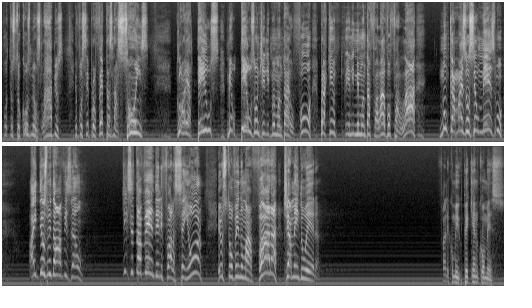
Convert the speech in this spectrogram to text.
Pô, Deus tocou os meus lábios. Eu vou ser profeta das nações. Glória a Deus. Meu Deus, onde Ele me mandar, eu vou. Para quem Ele me mandar falar, eu vou falar. Nunca mais vou ser o mesmo. Aí Deus me dá uma visão. O que você está vendo? Ele fala: Senhor, eu estou vendo uma vara de amendoeira. Fale comigo, pequeno começo.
